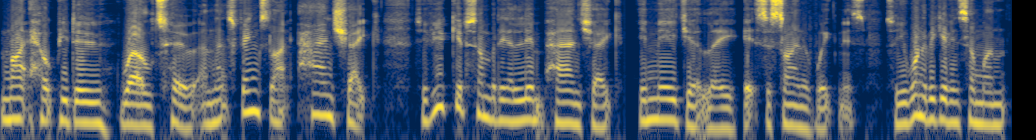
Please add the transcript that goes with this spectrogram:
might help you do well too, and that's things like handshake. So if you give somebody a limp handshake, immediately it's a sign of weakness. So you want to be giving someone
